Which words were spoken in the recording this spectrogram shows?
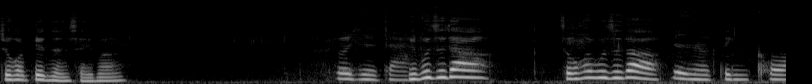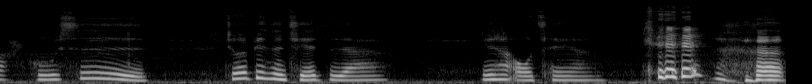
就会变成谁吗？不知道你不知道？怎么会不知道？变成冰块，不是，就会变成茄子啊，因为它 OK 啊。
